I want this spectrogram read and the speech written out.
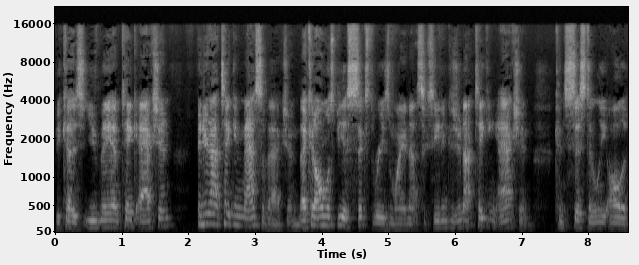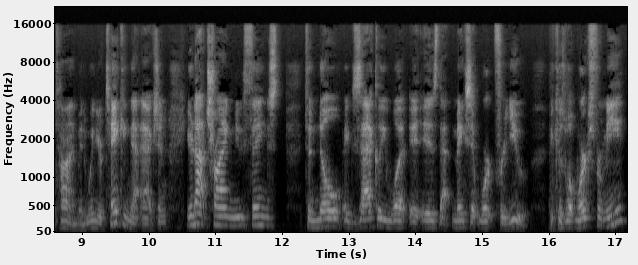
Because you may have take action and you're not taking massive action. That could almost be a sixth reason why you're not succeeding because you're not taking action consistently all the time. And when you're taking that action, you're not trying new things to know exactly what it is that makes it work for you. Because what works for me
